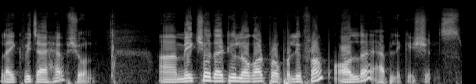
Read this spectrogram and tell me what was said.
Like which I have shown. Uh, make sure that you log out properly from all the applications.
